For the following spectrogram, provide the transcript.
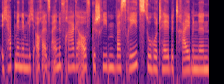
Ich habe mir nämlich auch als eine Frage aufgeschrieben, was rätst du Hotelbetreibenden,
